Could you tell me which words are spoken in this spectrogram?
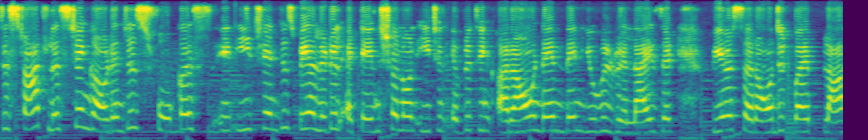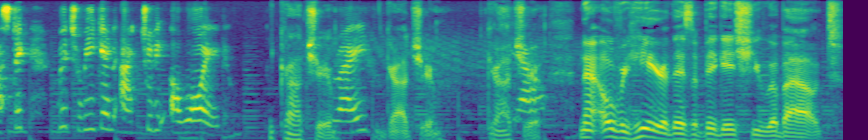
just start listing out and just focus in each and just pay a little attention on each and everything around and then you will realize that we are surrounded by plastic which we can actually avoid. Got you. Right? Got you. Got yeah. you now over here there's a big issue about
